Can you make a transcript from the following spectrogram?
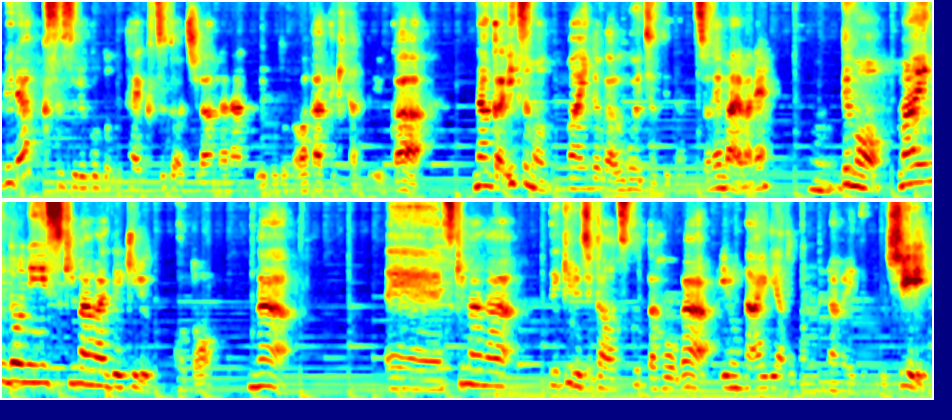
リラックスすることって退屈とは違うんだなっていうことが分かってきたっていうかなんかいつもマインドが動いちゃってたんですよね前はね、うん、でもマインドに隙間ができることがえー、隙間ができる時間を作った方がいろんなアイディアとかもひらめいてくるし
